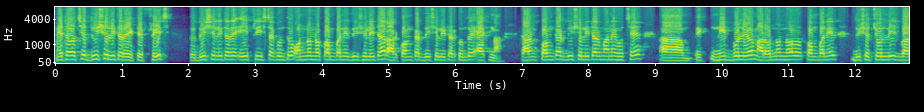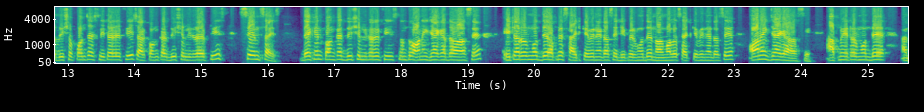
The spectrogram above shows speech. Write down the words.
এটা হচ্ছে দুইশো লিটারের একটা ফ্রিজ তো দুইশো লিটারের এই ফ্রিজটা কিন্তু অন্যান্য কোম্পানি দুইশো লিটার আর কঙ্কার দুইশো লিটার কিন্তু এক না। কারণ কঙ্কার দুইশো লিটার মানে হচ্ছে নিট ভলিউম আর অন্যান্য কোম্পানির দুইশো চল্লিশ বা দুইশো পঞ্চাশ লিটারের ফ্রিজ আর কঙ্কার দুইশো লিটারের ফ্রিজ সেম সাইজ দেখেন কঙ্কার দুইশো লিটারের ফ্রিজ কিন্তু অনেক জায়গা দেওয়া আছে। এটার মধ্যে আপনার সাইড ক্যাবিনেট আছে ডিপের মধ্যে নর্মালও সাইড ক্যাবিনেট আছে, অনেক জায়গা আছে। আপনি এটার মধ্যে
